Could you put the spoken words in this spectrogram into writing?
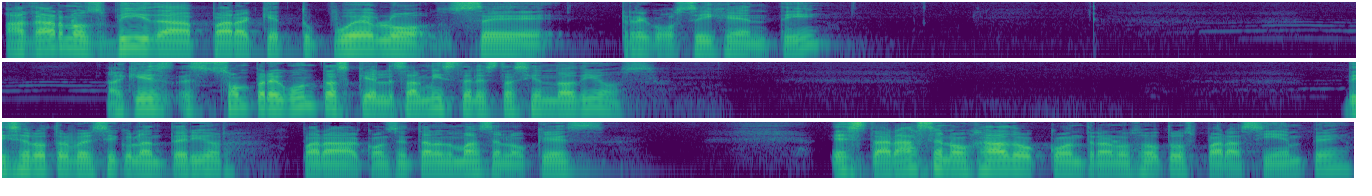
a darnos vida para que tu pueblo se regocije en ti. Aquí son preguntas que el salmista le está haciendo a Dios. Dice el otro versículo anterior, para concentrarnos más en lo que es. ¿Estarás enojado contra nosotros para siempre?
